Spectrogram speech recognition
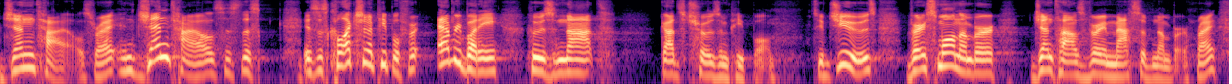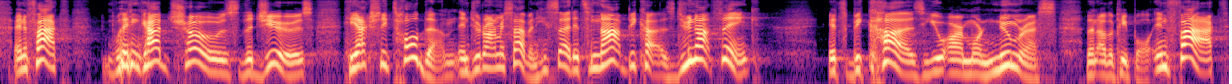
Gentiles, right? And Gentiles is this is this collection of people for everybody who's not God's chosen people. So you have Jews, very small number, Gentiles, very massive number, right? And in fact, when God chose the Jews, he actually told them in Deuteronomy 7, he said, It's not because, do not think it's because you are more numerous than other people. In fact,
